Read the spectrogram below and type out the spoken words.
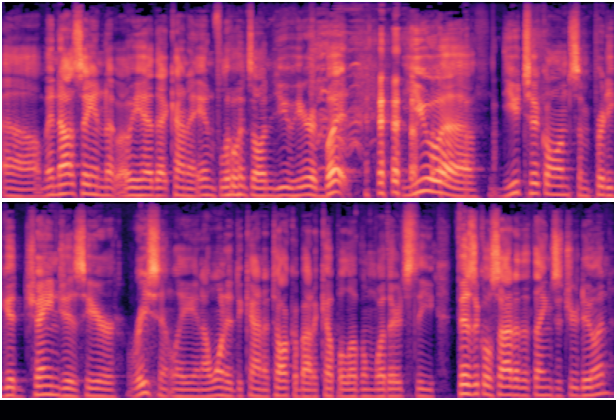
Um, and not saying that we had that kind of influence on you here, but you uh, you took on some pretty good changes here recently, and I wanted to kind of talk about a couple of them, whether it's the physical side of the things that you're doing,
